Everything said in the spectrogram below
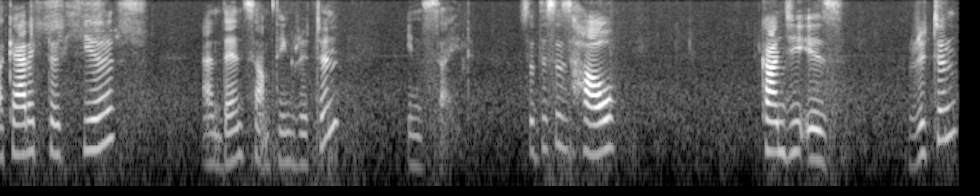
a character here and then something written inside. So, this is how kanji is written.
